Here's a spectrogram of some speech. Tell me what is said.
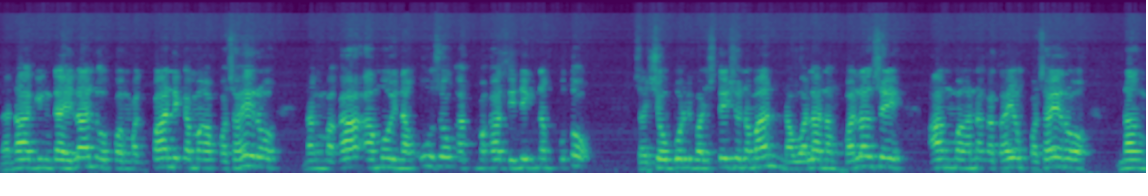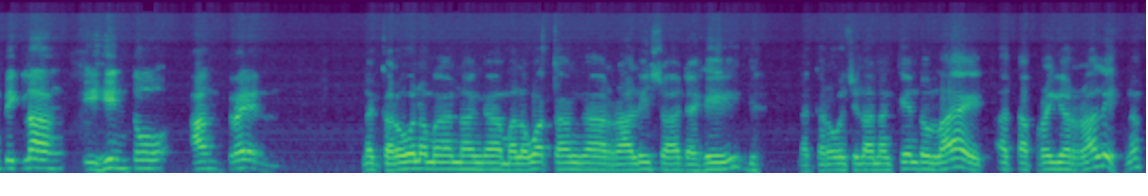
na naging dahilan upang magpanik ang mga pasahero nang makaamoy ng usok at makadinig ng putok. Sa Shaw Boulevard Station naman, nawala ng balanse ang mga nakatayong pasahero nang biglang ihinto ang tren. Nagkaroon naman ng ah, malawakang ah, rally sa The Hague. Nagkaroon sila ng candlelight at ah, prayer rally no?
